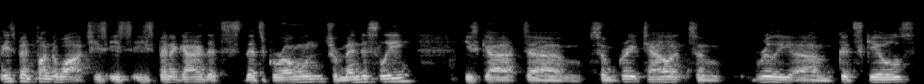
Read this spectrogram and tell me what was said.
he's been fun to watch. He's he's he's been a guy that's that's grown tremendously. He's got um, some great talent, some really um, good skills,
